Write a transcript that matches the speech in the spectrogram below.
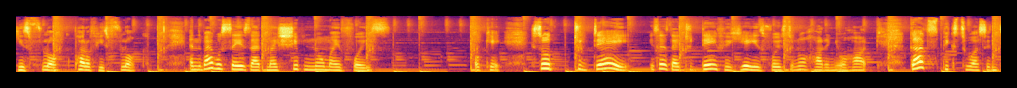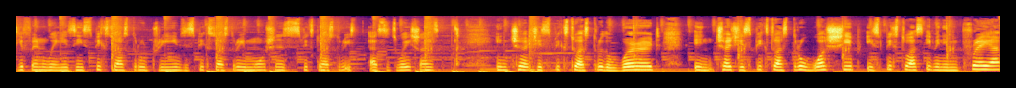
his flock, part of his flock. And the Bible says that my sheep know my voice. Okay, so today it says that today, if you hear his voice, do not harden your heart. God speaks to us in different ways. He speaks to us through dreams, He speaks to us through emotions, He speaks to us through uh, situations. In church, He speaks to us through the word. In church, He speaks to us through worship. He speaks to us even in prayer.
